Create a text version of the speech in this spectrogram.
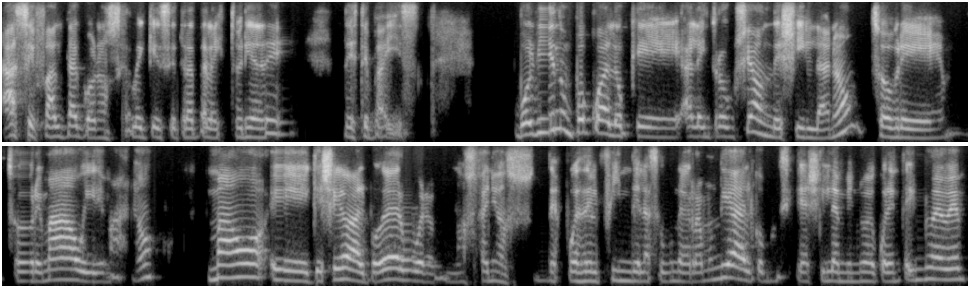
hace falta conocer de qué se trata la historia de, de este país volviendo un poco a lo que, a la introducción de Gilda, ¿no? Sobre, sobre Mao y demás, ¿no? Mao, eh, que llega al poder, bueno, unos años después del fin de la Segunda Guerra Mundial, como decía Gilda en 1949,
